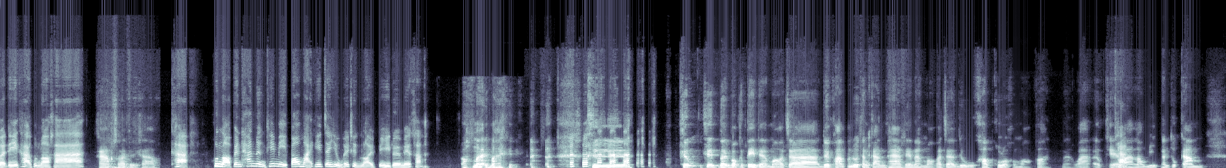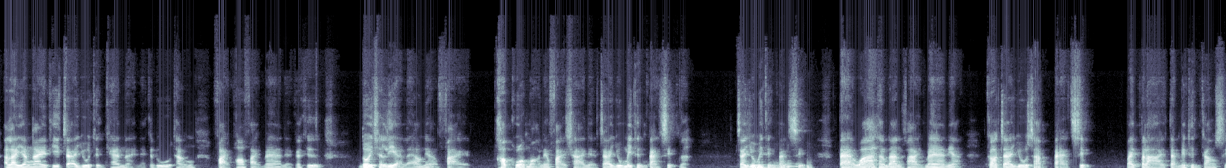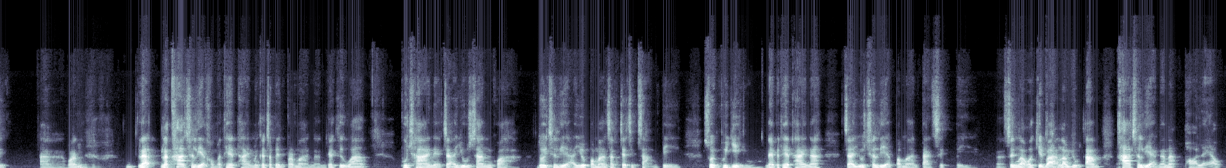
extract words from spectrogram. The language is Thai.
วัสดีค่ะ คุณหมอคะครับ สวัสดีครับ ค่ะ คุณหมอเป็นท่านหนึ่งที่มีเป้าหมายที่จะอยู่ให้ถึงร้อยปีด้วยไหมคะอ๋อไม่ไม่คือคือคือโดยปกติเนี่ยหมอจะด้วยความรู้ทางการแพทย์เนี่ยนะหมอก็จะดูครอบครัวของหมอก่อนนะว่าโอเคค่ะว่าเรามีพันธุกรรมอะไรยังไงที่จะอายุถึงแค่ไหนเนี่ยก็ดูทั้งฝ่ายพ่อฝ่ายแม่เนี่ยก็คือ โดยเฉลี่ยแล้วเนี่ยฝ่ายครอบครัวหมอเนี่ยฝ่ายชายเนี่ยจะอายุไม่ถึง 80นะ จะอายุไม่ถึง 80 แต่ว่าทางด้านฝ่ายแม่เนี่ย ก็จะอายุสัก 80ปลายปลายๆแต่ไม่ถึง 90อ่าเพราะฉะนั้นและและค่าเฉลี่ยของประเทศไทยมันก็จะเป็นประมาณนั้นก็คือว่าผู้ชายเนี่ยจะอายุสั้นกว่า โดยเฉลี่ยอายุประมาณสัก 73 ปี ส่วนผู้หญิงในประเทศไทยนะ จะอายุเฉลี่ยประมาณ 80 ปีอ่าซึ่งเราก็คิดว่าค่ะเราอยู่ตามค่าเฉลี่ยนั้นอะพอแล้วอ่าเออ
